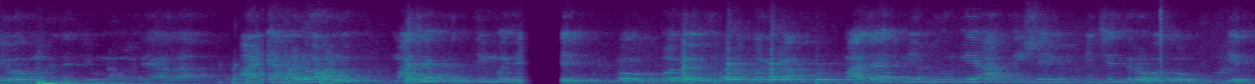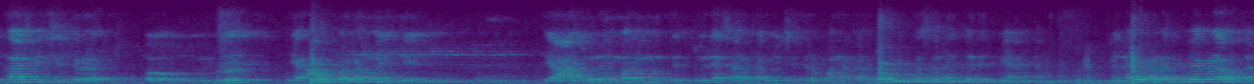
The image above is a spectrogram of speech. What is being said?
योग माझ्या जीवनामध्ये आला आणि हळूहळू माझ्या वृत्तीमध्ये अतिशय विचित्र होतो. इतका विचित्र म्हणजे आपल्याला माहितीये ते अजूनही मला म्हणते जुन्यासारखा विचित्रपणा करतात तसं नाही करीत मी आता. जुन्या काळात वेगळा होता.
